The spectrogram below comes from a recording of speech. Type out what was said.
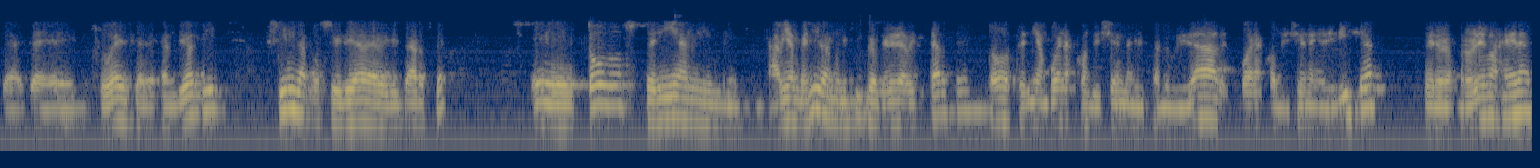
de, influencia de Candiotti sin la posibilidad de habilitarse. Eh, todos tenían habían venido al municipio a querer habilitarse, todos tenían buenas condiciones de salubridad, buenas condiciones de edilicia, pero los problemas eran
